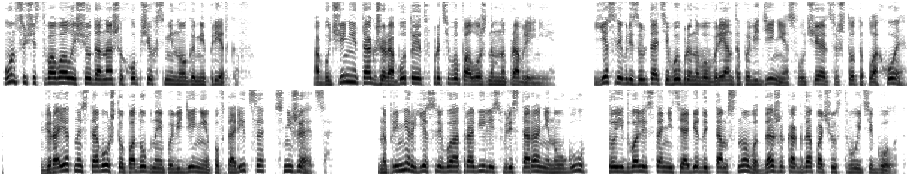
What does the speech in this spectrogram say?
Он существовал еще до наших общих с миногами предков. Обучение также работает в противоположном направлении. Если в результате выбранного варианта поведения случается что-то плохое, вероятность того, что подобное поведение повторится, снижается. Например, если вы отравились в ресторане на углу, то едва ли станете обедать там снова, даже когда почувствуете голод.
